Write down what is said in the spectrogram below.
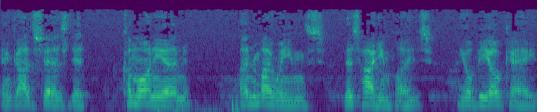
and God says that, come on in under my wings, this hiding place. You'll be okay,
